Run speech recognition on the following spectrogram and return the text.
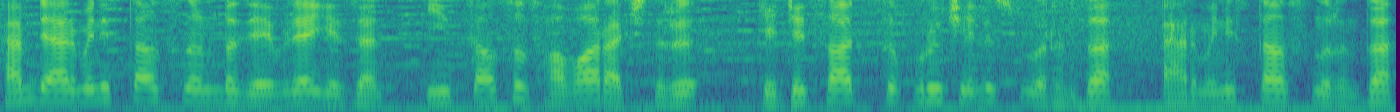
hem de Ermenistan sınırında devreye gezen insansız hava araçları gece saat 03.50 sularında Ermenistan sınırında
